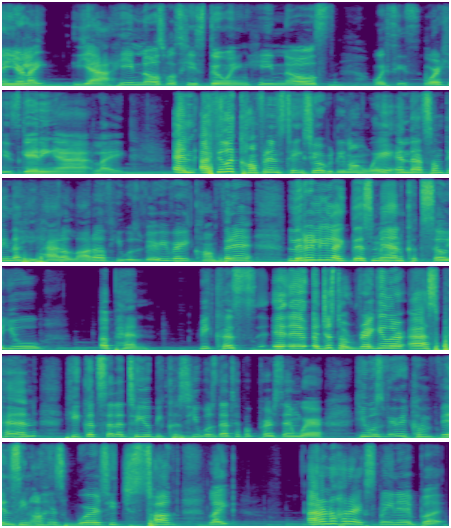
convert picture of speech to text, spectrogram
and you're like yeah he knows what he's doing. He knows what he's where he's getting at like. And i feel like confidence takes you a really long way and that's something that he had a lot of. He was very very confident. Literally like this man could sell you a pen because it, it, just a regular ass pen he could sell it to you because he was that type of person where he was very convincing. All his words he just talked like i don't know how to explain it but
